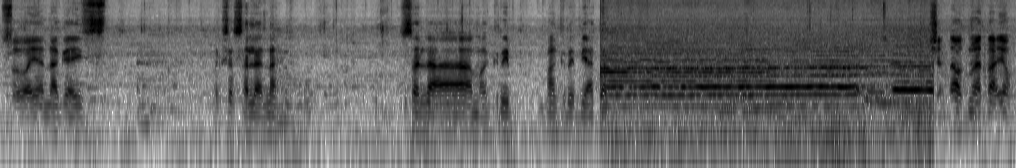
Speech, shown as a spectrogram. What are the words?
So ayan na guys. Nagsasala na. Sala Maghrib. Maghrib yata. Shout out muna tayo.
